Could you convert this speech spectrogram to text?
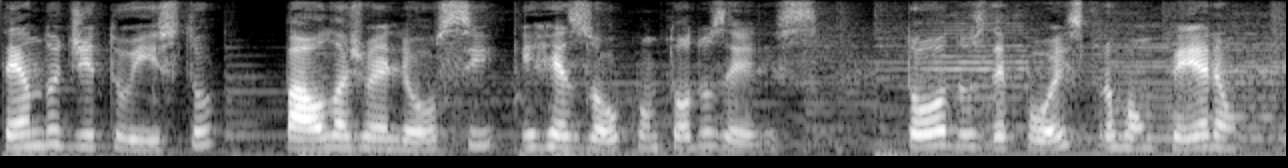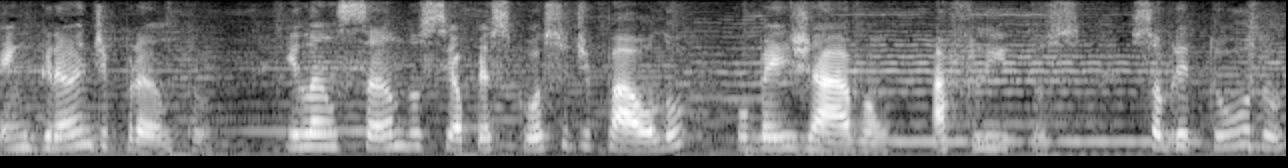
Tendo dito isto, Paulo ajoelhou-se e rezou com todos eles. Todos depois prorromperam em grande pranto e, lançando-se ao pescoço de Paulo, o beijavam, aflitos, sobretudo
